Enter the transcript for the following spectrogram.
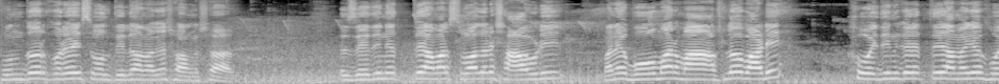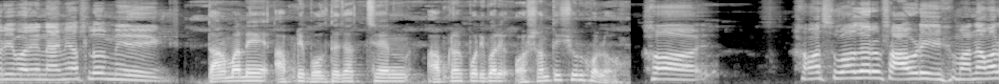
সুন্দর করেই চলছিল আমাকে সংসার। যেদিনেতে আমার সোয়ালের শাউড়ি মানে বৌমার মা আসলো বাড়ি ওই দিন করেতে আমাকে পরিবারে নামে আসলো মেঘ। তার মানে আপনি বলতে যাচ্ছেন আপনার পরিবারে অশান্তি শুরু হলো? হয়। আমার সোয়ালের শাউড়ি মানে আমার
